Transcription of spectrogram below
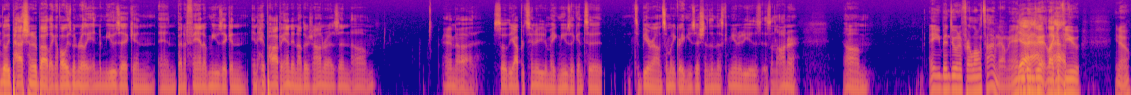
really passionate about. Like I've always been really into music and, and been a fan of music and in hip hop and in other genres and um and uh so the opportunity to make music and to to be around so many great musicians in this community is is an honor. Um hey you've been doing it for a long time now man Yeah, you've been doing have, like if you you know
